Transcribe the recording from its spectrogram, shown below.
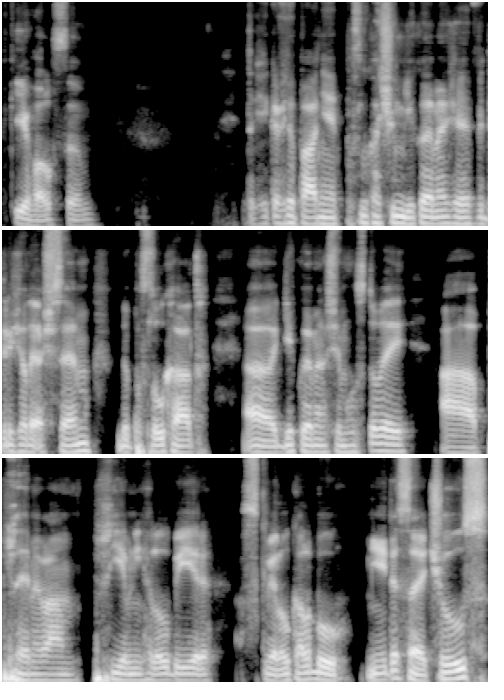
Taký wholesome. Takže každopádně posluchačům děkujeme, že vydrželi až sem doposlouchat. Děkujeme našemu hostovi a přejeme vám příjemný Hello Beer a skvělou kalbu. Mějte se, čus.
